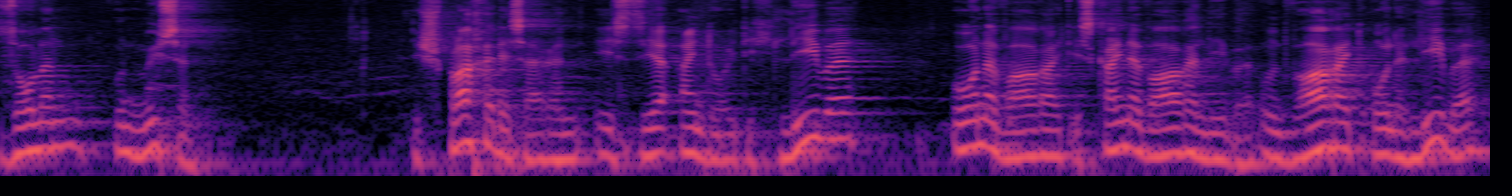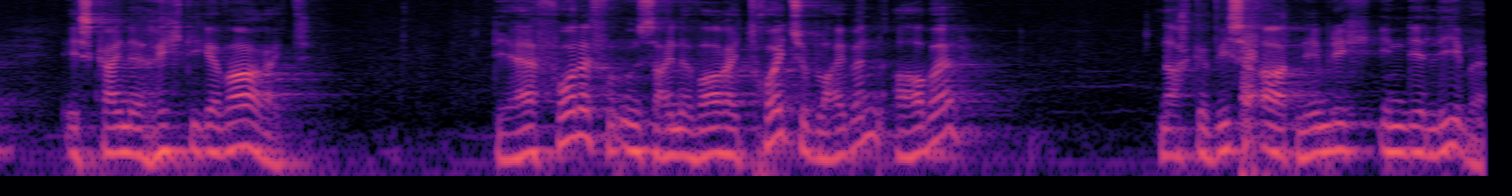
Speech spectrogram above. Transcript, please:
sollen und müssen. Die Sprache des Herrn ist sehr eindeutig. Liebe ohne Wahrheit ist keine wahre Liebe und Wahrheit ohne Liebe ist keine richtige Wahrheit. Der Herr fordert von uns, seine Wahrheit treu zu bleiben, aber nach gewisser Art, nämlich in der Liebe.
